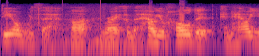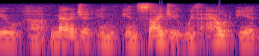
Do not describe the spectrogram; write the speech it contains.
deal with that, huh? Right? About how you hold it and how you uh, manage it in inside you without it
